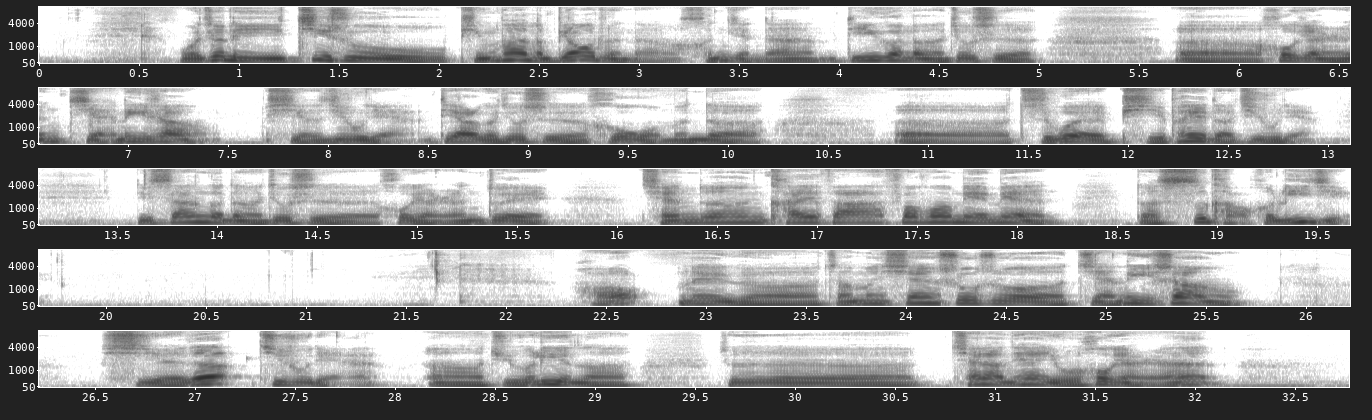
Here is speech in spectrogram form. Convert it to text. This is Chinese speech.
我这里技术评判的标准呢很简单，第一个呢就是呃候选人简历上写的技术点，第二个就是和我们的呃职位匹配的技术点，第三个呢就是候选人对前端开发方方面面的思考和理解。好，那个咱们先说说简历上写的技术点。嗯，举个例子呢，就是前两天有个候选人，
